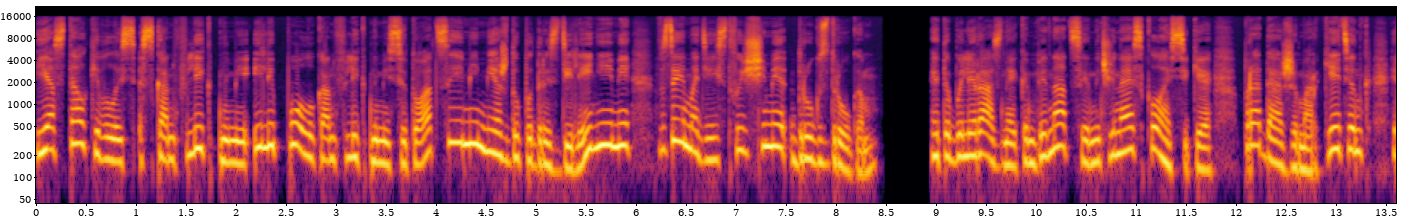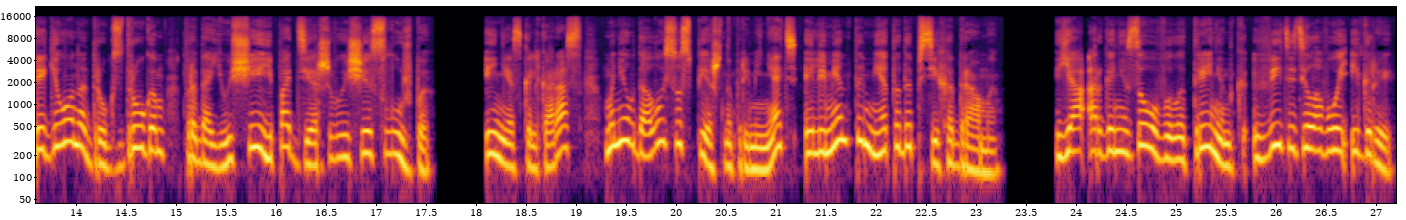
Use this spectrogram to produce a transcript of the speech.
я сталкивалась с конфликтными или полуконфликтными ситуациями между подразделениями, взаимодействующими друг с другом. Это были разные комбинации, начиная с классики — продажи, маркетинг, регионы друг с другом, продающие и поддерживающие службы. И несколько раз мне удалось успешно применять элементы метода психодрамы я организовывала тренинг в виде деловой игры,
